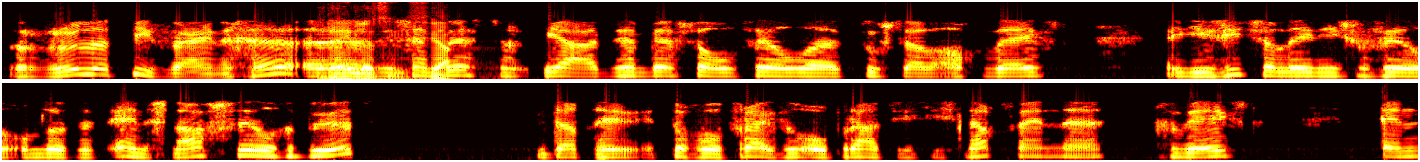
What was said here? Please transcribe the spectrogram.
Relatief weinig, hè? Uh, Relatief, er zijn ja. Best, ja, er zijn best wel veel uh, toestellen al geweest. En je ziet ze alleen niet zoveel, omdat het en s'nachts veel gebeurt. Dat heeft toch wel vrij veel operaties die s'nachts zijn geweest. En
